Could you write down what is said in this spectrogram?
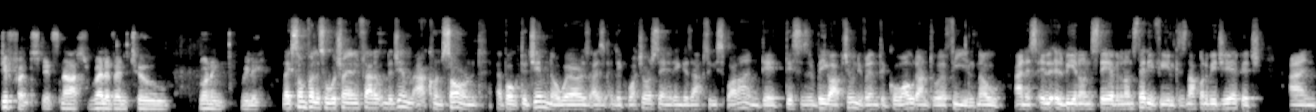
different. It's not relevant to running, really like some fellas who were training flat out in the gym are concerned about the gym now. Whereas, as like what you're saying, I think is absolutely spot on. They, this is a big opportunity for them to go out onto a field now, and it's, it'll, it'll be an unstable and unsteady field because it's not going to be a GAA pitch. And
